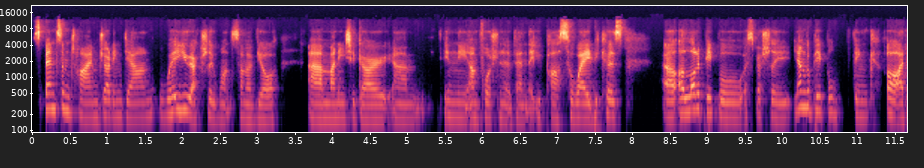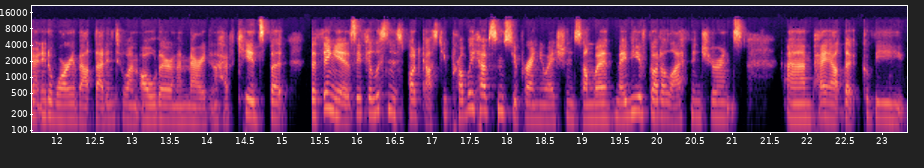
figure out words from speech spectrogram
spend some time jotting down where you actually want some of your uh, money to go um, in the unfortunate event that you pass away. Because uh, a lot of people, especially younger people, think, oh, I don't need to worry about that until I'm older and I'm married and I have kids. But the thing is, if you're listening to this podcast, you probably have some superannuation somewhere. Maybe you've got a life insurance um, payout that could be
